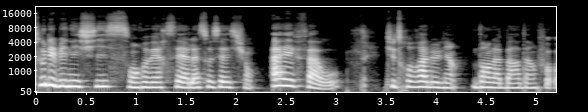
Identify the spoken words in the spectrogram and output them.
tous les bénéfices sont reversés à l'association AFAO tu trouveras le lien dans la barre d'infos.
